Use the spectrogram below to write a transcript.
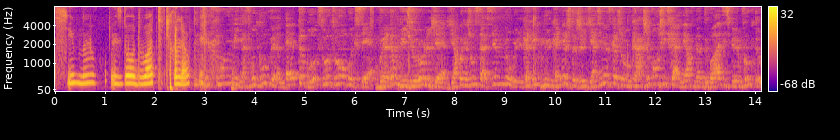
7 не ось до 20 халяв. Приветствую, меня зовут Глуден. Это Блоксфрут в Роблоксе. В этом видеоролике я покажу совсем новые коды. Ну конечно же, я тебе скажу, как же получить халяв на 21 фруктов.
